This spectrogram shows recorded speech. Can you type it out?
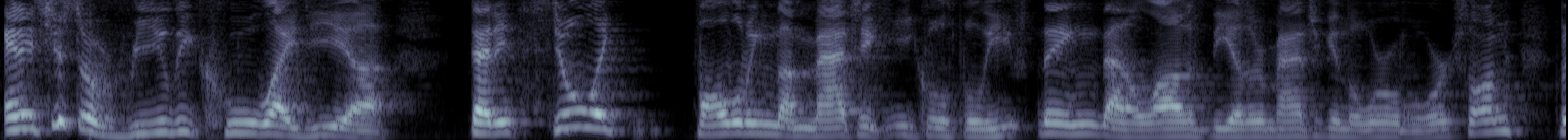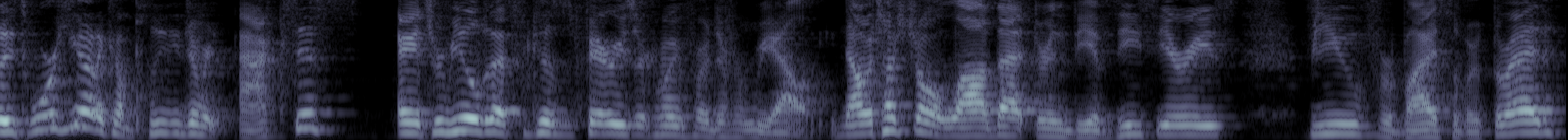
And it's just a really cool idea that it's still like following the magic equals belief thing that a lot of the other magic in the world works on, but it's working on a completely different axis. And it's revealed that's because fairies are coming from a different reality. Now, I touched on a lot of that during the DFZ series view for By Silver Thread,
